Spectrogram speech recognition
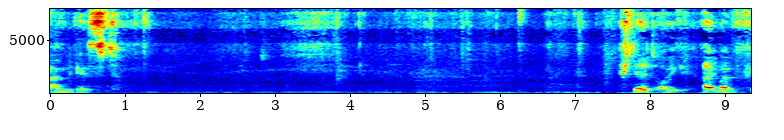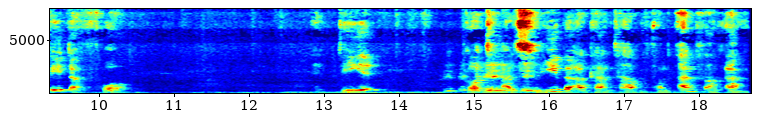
an ist. Stellt euch einmal Väter vor, die Gott als Liebe erkannt haben von Anfang an.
